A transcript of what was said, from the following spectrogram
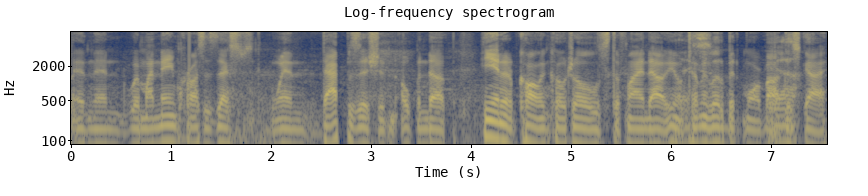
Yeah. and then when my name crosses, his desk, when that position opened up, he ended up calling Coach Oles to find out, you know, tell me a little bit more about Yeah. this guy.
